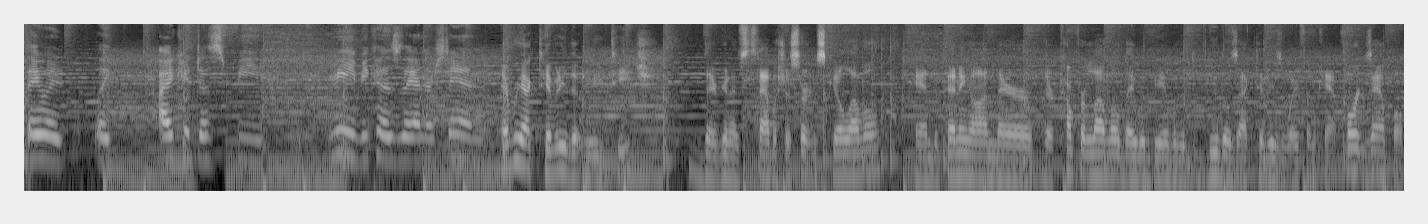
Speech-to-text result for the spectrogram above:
they would like I could just be me because they understand. Every activity that we teach they're going to establish a certain skill level, and depending on their, their comfort level, they would be able to do those activities away from camp. For example,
